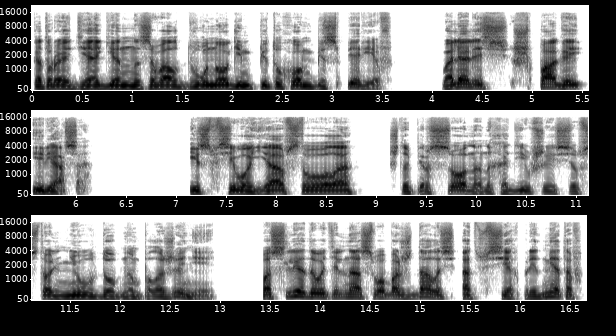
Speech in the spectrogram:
которое Диоген называл двуногим петухом без перьев, валялись шпагой и ряса. Из всего явствовало, что персона, находившаяся в столь неудобном положении, последовательно освобождалась от всех предметов,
